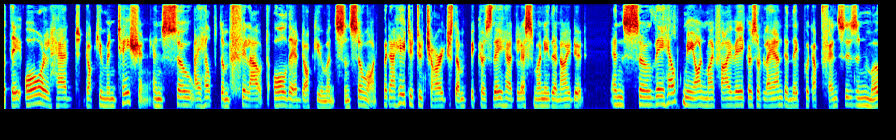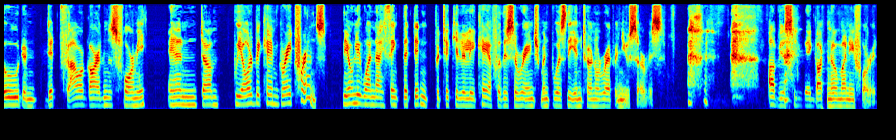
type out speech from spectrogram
but they all had documentation. And so I helped them fill out all their documents and so on. But I hated to charge them because they had less money than I did. And so they helped me on my five acres of land and they put up fences and mowed and did flower gardens for me. And um, we all became great friends. The only one I think that didn't particularly care for this arrangement was the Internal Revenue Service. Obviously, they got no money for it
